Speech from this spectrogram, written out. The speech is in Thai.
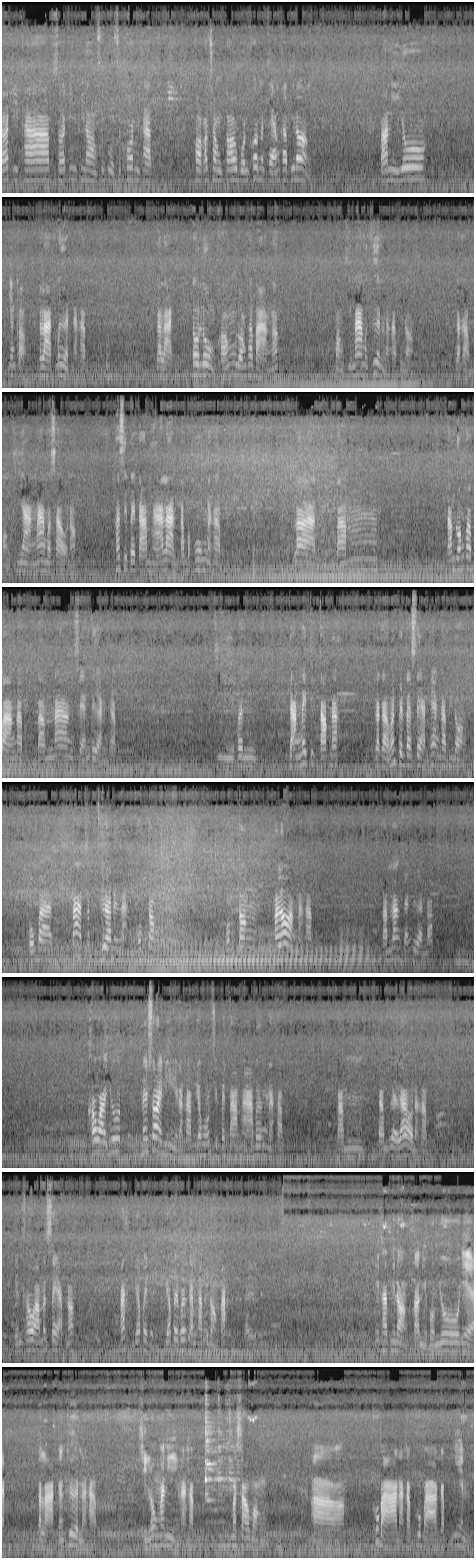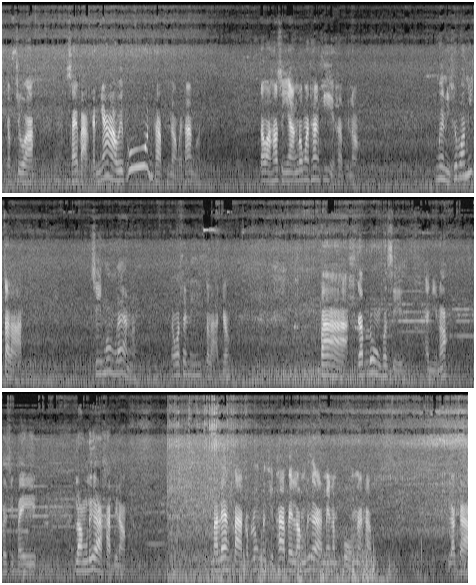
สวัสดีครับ สวัสดีพี่น้องสุขุสุขคนครับพอกับช่องต่อบนคนมันแถมครับพี่น้อง ตอนนี้อยู่ยังเกาะตลาดมืดนะครับ ตลาดโตลุงของหลวงพระบางเนาะมองที่มาเมื่อคืนแหละครับ พี่น้อง แล้วก็มองที่ยางหน้ามาเสาเนาะถ้าสิไปตามหาร้านตำบักฮุ่งนะครับร้านตำตามหลวงพระบางครับ ตามนางแสงเดือนครับ ที่เพิ่นดังในติ๊กต็อกนะ แล้วก็มันเป็นตาแสบแห้งครับพี่น้อง ผมว่าน่าสักเทือหนึ่งอะ ผมต้อง ผมต้องมาล่องนะครับตามนั่งแสงเดือนเนาะเขาว่ายุในซอยนี้นะครับเดี๋ยวผมสิไปตามหาเบิ้งนะครับตามตามเอื้อยเล่านะครับ เห็นเขาว่ามันแสบเนาะ ปะเดี๋ยวไปเดี๋ยวไปเบิ่งกันครับพี่น้องปะนี่ครับพี่น้องตอนนี้ผมอยู่แยกตลาดกลางคืนนะครับสีลงมานี่นะครับ มาเศร้ามองอ่าคู่บานะครับคู่บากับเนียนกับจัวใส่บาทกันย่าไว้พูนครับ พี่น้องไปทางคนแต่ว่าเขาสียางลงมาทางพี่ครับ พี่น้องเมื่อนี้คือว่ามีตลาดสี่โมงแรงอะ แล้วว่าเส้นนี้ตลาดเดียวป้ากับลุงเพนสีอันนี้เนาะเพนสีไปลองเรือครับพี่น้อง มาแล่งปากกับลุงเพนสีพาไปลองเรือแม่น้ำโขงนะครับ แล้วก็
